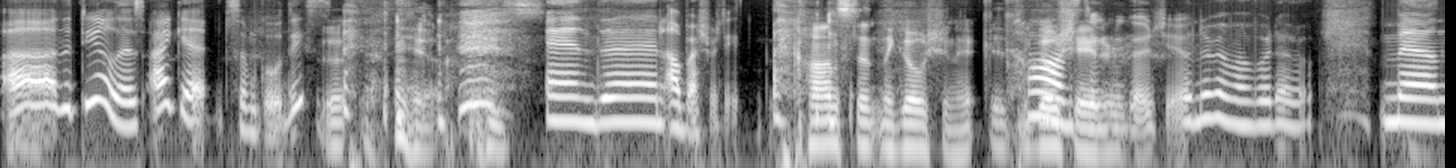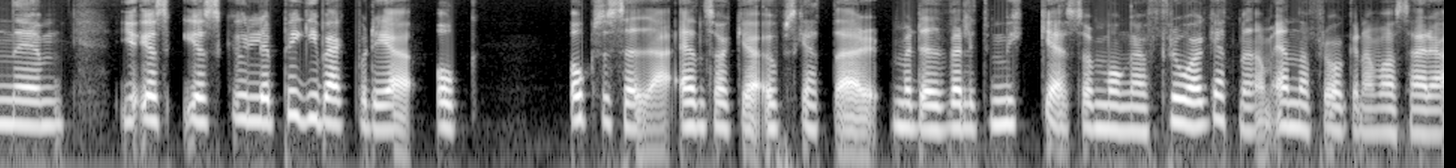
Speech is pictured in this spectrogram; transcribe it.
Uh, the deal is I get some godis. yeah, And then I'll brush your teeth. constant negotiator. Konstigt negotiator. Undrar vem man får från. Men ehm, jag, jag- jag skulle piggyback på det och också säga en sak jag uppskattar med dig väldigt mycket som många har frågat mig om. En av frågorna var så här.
